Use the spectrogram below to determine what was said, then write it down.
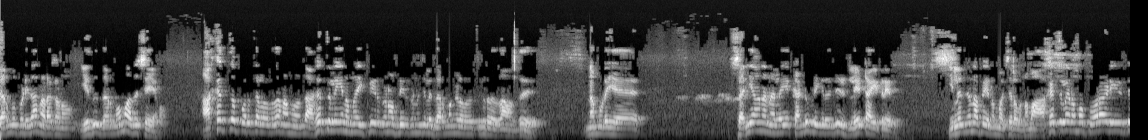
தர்மப்படி தான் நடக்கணும். எது தர்மமோ அதை செய்யணும். அகத்தை பொறுத்தளவில் தான் நம்ம வந்து அகத்துலேயும் நம்ம இப்படி இருக்கணும் அப்படி இருக்கணும்னு சில தர்மங்களை வளர்த்துக்கிறது தான் வந்து நம்முடைய சரியான நிலையை கண்டுபிடிக்கிறதுக்கு லேட் ஆகிட்டே இருக்கு. இல்லைங்கன்னா அப்படியே நம்ம சில நம்ம அகத்தில் நம்ம போராடிட்டு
